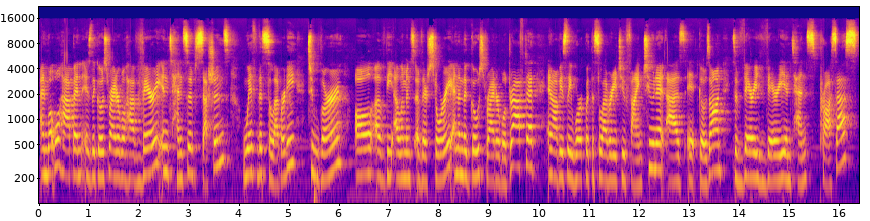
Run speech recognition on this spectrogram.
And what will happen is the ghostwriter will have very intensive sessions with the celebrity to learn all of the elements of their story. And then the ghostwriter will draft it and obviously work with the celebrity to fine tune it as it goes on. It's a very, very intense process.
